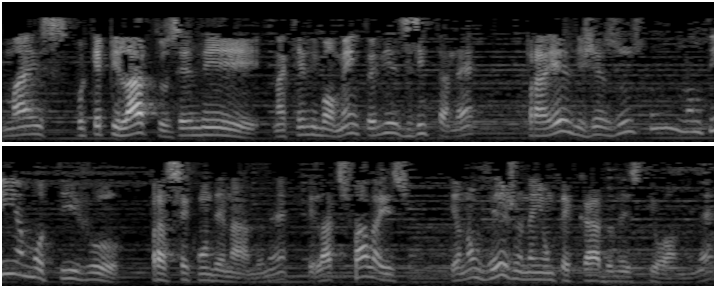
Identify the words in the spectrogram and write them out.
Mas porque Pilatos, ele naquele momento ele hesita, né? para ele, Jesus não, não tinha motivo para ser condenado, né? Pilatos fala isso. Eu não vejo nenhum pecado neste homem, né?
